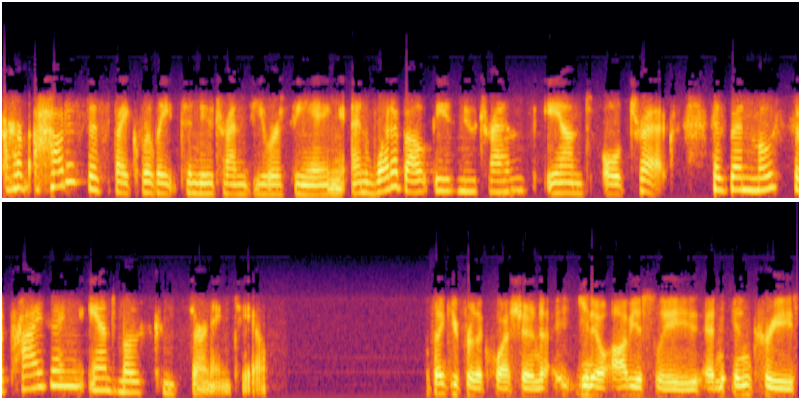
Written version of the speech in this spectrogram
Herb, how does this spike relate to new trends you are seeing? And what about these new trends and old tricks has been most surprising and most concerning to you? Thank you for the question. You know, obviously, an increase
